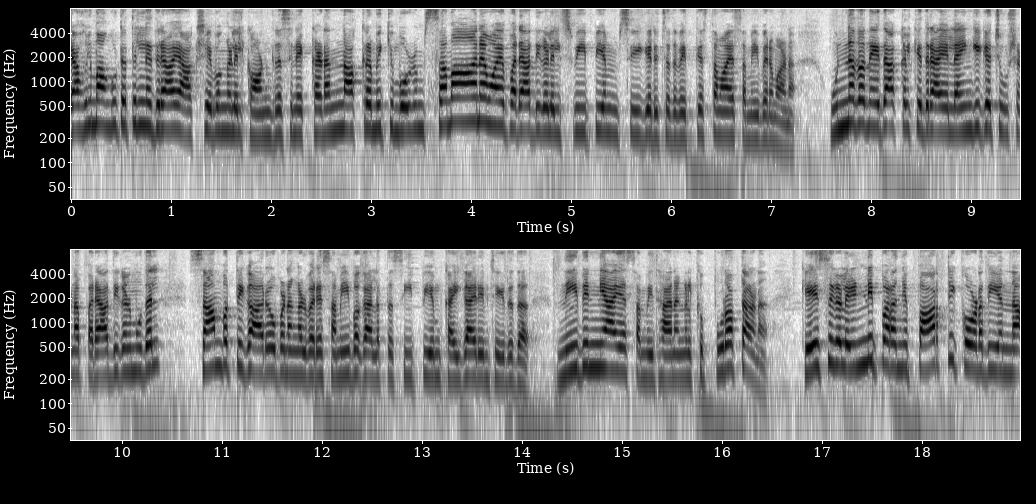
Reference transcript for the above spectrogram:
രാഹുൽ മാങ്കൂട്ടത്തിനെതിരായ ആക്ഷേപങ്ങളിൽ കോൺഗ്രസിനെ കടന്നാക്രമിക്കുമ്പോഴും സമാനമായ പരാതികളിൽ സി പി എം സ്വീകരിച്ചത് വ്യത്യസ്തമായ സമീപനമാണ്. ഉന്നത നേതാക്കൾക്കെതിരായ ലൈംഗിക ചൂഷണ പരാതികൾ മുതൽ സാമ്പത്തിക ആരോപണങ്ങൾ വരെ സമീപകാലത്ത് സി പി എം കൈകാര്യം ചെയ്തത് നീതിന്യായ സംവിധാനങ്ങൾക്ക് പുറത്താണ്. കേസുകൾ എണ്ണിപ്പറഞ്ഞ് പാർട്ടി കോടതി എന്ന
